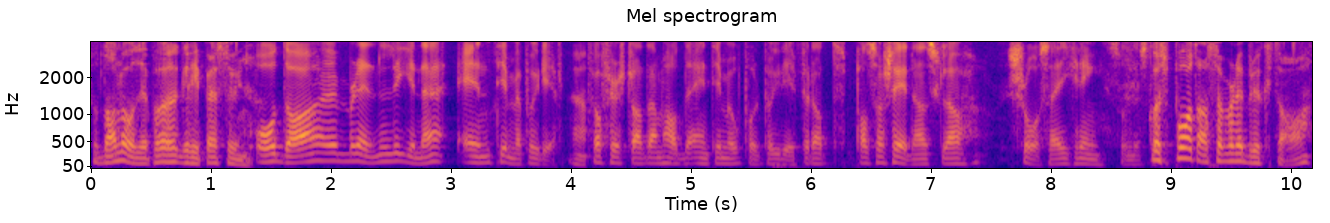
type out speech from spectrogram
Så da lå de på Grip en stund? Og da ble den liggende én time på Grip. Ja. Det var først at de hadde én time opphold på Grip for at passasjerene skulle se seg ikring. Hvilke båter ble brukt da?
